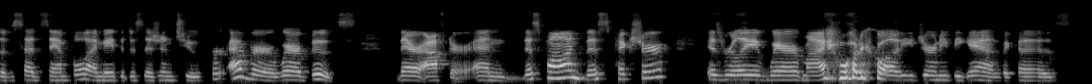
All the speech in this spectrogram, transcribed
of said sample, I made the decision to forever wear boots thereafter. And this pond, this picture, is really where my water quality journey began because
